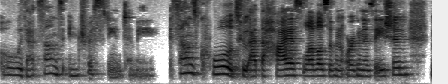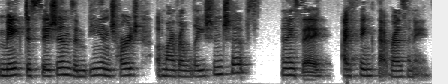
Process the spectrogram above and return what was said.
oh, that sounds interesting to me. It sounds cool to, at the highest levels of an organization, make decisions and be in charge of my relationships. And I say, I think that resonates.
